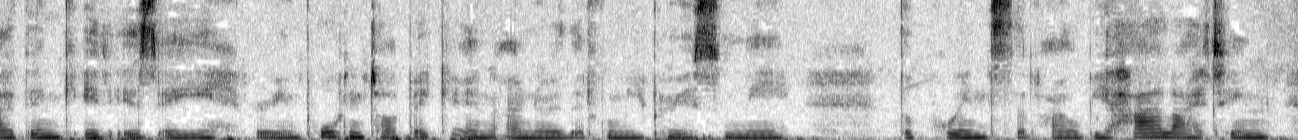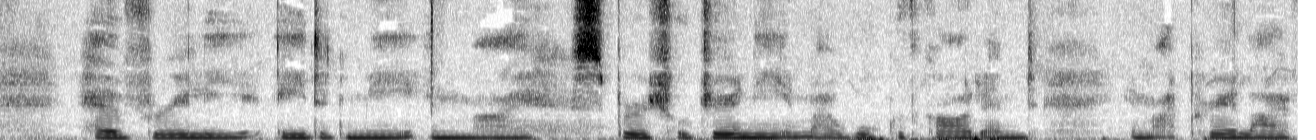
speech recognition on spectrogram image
I think it is a very important topic, and I know that for me personally, the points that I'll be highlighting have really aided me in my spiritual journey, in my walk with God, and in my prayer life.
